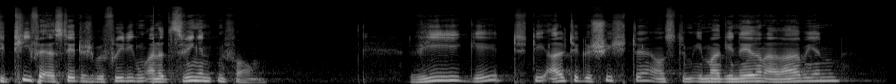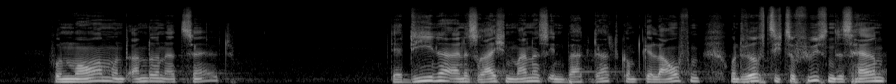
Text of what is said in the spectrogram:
die tiefe ästhetische Befriedigung einer zwingenden Form. Wie geht die alte Geschichte aus dem imaginären Arabien von Morm und anderen erzählt? Der Diener eines reichen Mannes in Bagdad kommt gelaufen und wirft sich zu Füßen des Herrn.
